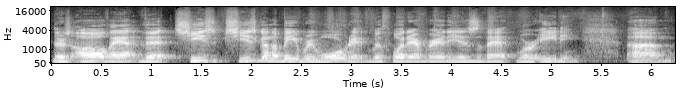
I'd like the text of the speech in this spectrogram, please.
there's all that that she's she's going to be rewarded with whatever it is that we're eating. Um,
